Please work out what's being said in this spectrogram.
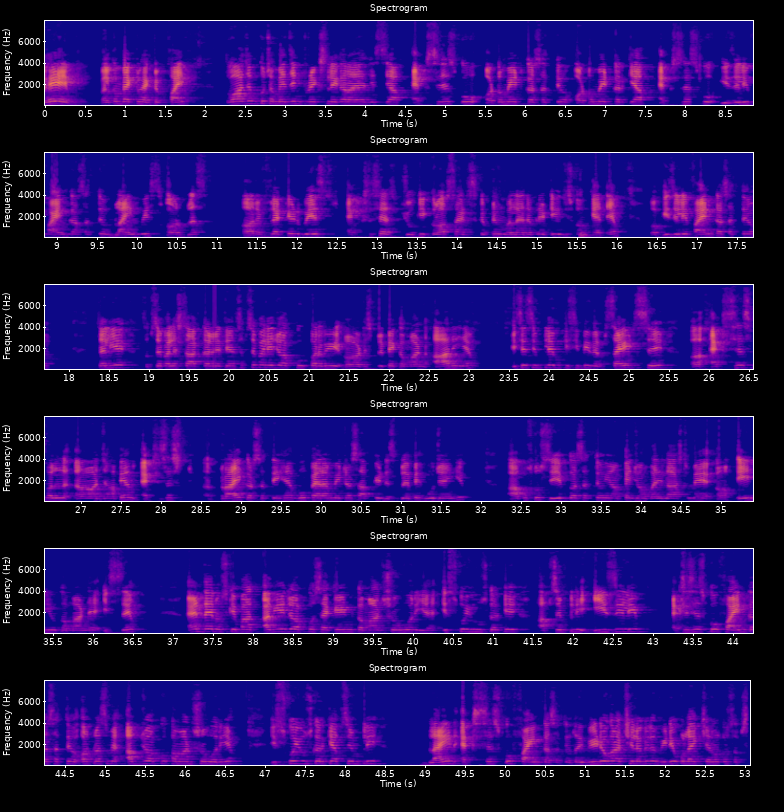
So hey welcome back to hack talk 5 तो आज हम कुछ अमेजिंग ट्रिक्स लेकर आए हैं जिससे आप एक्सेस को ऑटोमेट कर सकते हो। ऑटोमेट करके आप एक्सेस को इजीली फाइंड कर सकते हो। ब्लाइंड बेस और प्लस रिफ्लेक्टेड बेस एक्सेस जो कि क्रॉस साइड स्क्रिप्टिंग वल्नरेबिलिटी जिसको हम कहते हैं, वो आप इजीली फाइंड कर सकते हो। चलिए, सबसे पहले स्टार्ट कर लेते हैं। सबसे पहले जो आपको ऊपर अभी डिस्प्ले पे कमांड आ रही है इसे सिंपली हम किसी भी वेबसाइट से एक्सेस वाल जहाँ पे हम एक्सेस ट्राई कर सकते हैं, वो पैरामीटर्स आपके डिस्प्ले पे हो जाएँगे। आप उसको सेव कर सकते हो यहाँ पे, जो हमारी लास्ट में ए न्यू कमांड है इससे। एंड देन उसके बाद, अब ये जो आपको सेकेंड कमांड शो हो रही है, इसको यूज़ करके आप सिंपली इजीली एक्सेस को फाइंड कर सकते हो। और प्लस में अब जो आपको कमांड शो हो रही है, इसको यूज़ करके आप सिंपली ब्लाइंड एक्सेस को फाइंड कर सकते हो। तो वीडियो अगर अच्छी लगी तो वीडियो को लाइक चैनल को सब्सक्राइब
